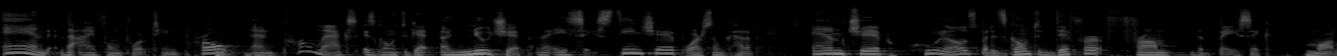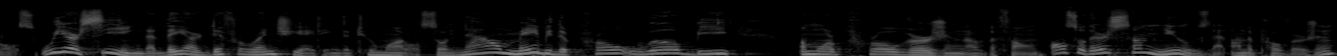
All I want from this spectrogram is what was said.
and the iPhone 14 Pro and Pro Max is going to get a new chip, an A16 chip or some kind of M chip, who knows, but it's going to differ from the basic models. We are seeing that they are differentiating the two models. So now maybe the Pro will be a more pro version of the phone. Also, there's some news that on the pro version,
